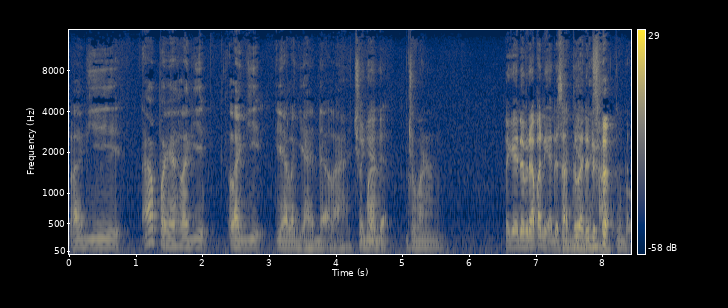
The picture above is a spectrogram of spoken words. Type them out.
lagi apa ya? Lagi lagi ya lagi ada lah cuman ada. cuman Lagi ada berapa nih? Ada satu, Lagi ada ada dua. satu dong.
